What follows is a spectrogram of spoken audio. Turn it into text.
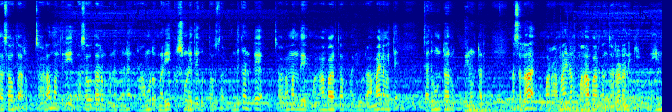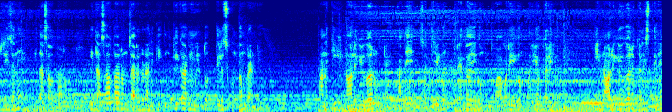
దశావతారం. చాలామందికి దశావతారం అనగానే రాముడు మరియు కృష్ణుడు అయితే గుర్తొస్తారు. ఎందుకంటే చాలామంది మహాభారతం మరియు రామాయణం అయితే చదువుంటారు వినుంటారు. అసలు మా రామాయణం మహాభారతం జరగడానికి మెయిన్ రీజనే ఈ దశావతారం. ఈ దశావతారం జరగడానికి ముఖ్య కారణం ఏంటో తెలుసుకుందాం రండి. మనకి నాలుగు యుగాలు ఉంటాయి. అదే సత్యయుగం త్రేతాయుగం ద్వాపర యుగం మరియు కలియుగం. ఈ నాలుగు యుగాలు కలిస్తేనే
